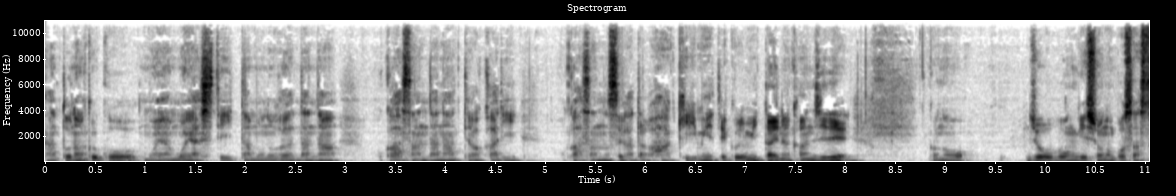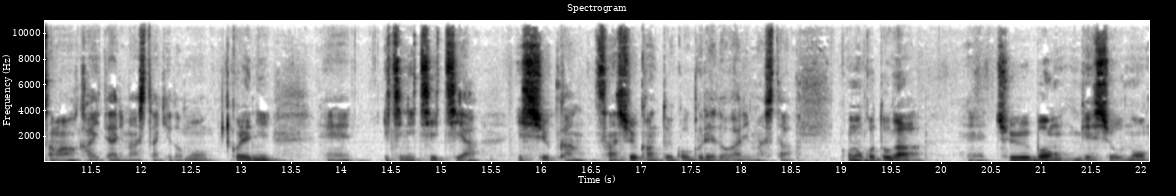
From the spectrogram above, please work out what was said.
なんとなくこうモヤモヤしていたものがだんだんお母さんだなって分かりお母さんの姿がはっきり見えてくるみたいな感じでこの常盆下生の菩薩様は書いてありましたけどもこれに、えー、1日1夜1週間3週間というこうグレードがありました。このことが、えー、中盆下生の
